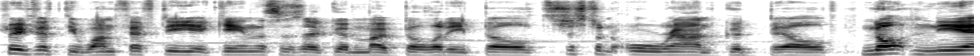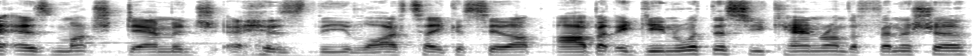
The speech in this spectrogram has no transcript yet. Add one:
350, 150, again, this is a good mobility build. It's just an all-round good build. Not near as much damage as the Life Taker setup. Uh, but again, with this, you can run the finisher.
